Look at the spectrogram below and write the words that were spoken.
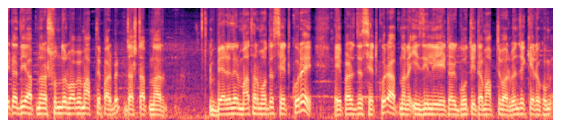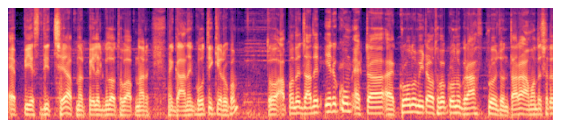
এটা দিয়ে আপনারা সুন্দরভাবে মাপতে পারবেন। জাস্ট আপনার ব্যারেলের মাথার মধ্যে সেট করে, এই পাশ দিয়ে সেট করে আপনারা ইজিলি এটার গতিটা মাপতে পারবেন যে কীরকম এফপিএস দিচ্ছে আপনার প্লেটগুলো অথবা আপনার গানের গতি কীরকম। তো আপনাদের যাদের এরকম একটা ক্রোনোমিটার অথবা ক্রোনোগ্রাফ প্রয়োজন, তারা আমাদের সাথে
